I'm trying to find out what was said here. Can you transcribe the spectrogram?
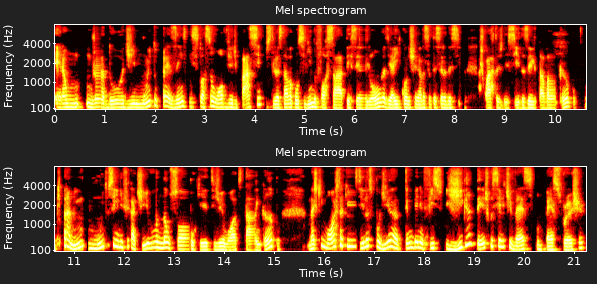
Era um, um, jogador de muito presença em situação óbvia de passe. O Steelers estava conseguindo forçar terceiras longas, e aí quando chegava essa terceira descida, as quartas descidas, ele estava lá no campo. O que para mim é muito significativo, não só porque TJ Watt estava em campo, mas que mostra que o Steelers podia ter um benefício gigantesco se ele tivesse um pass rusher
